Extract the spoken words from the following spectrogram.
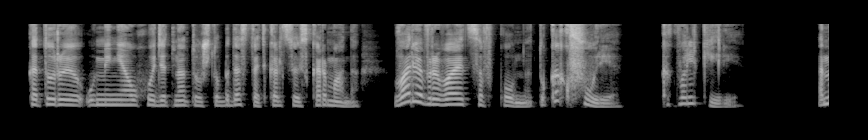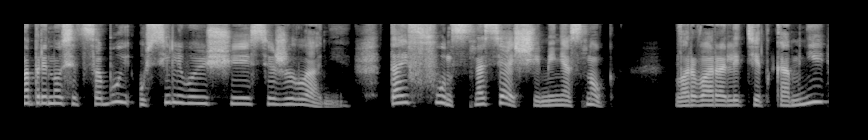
которые у меня уходят на то, чтобы достать кольцо из кармана, Варя врывается в комнату, как фурия, как валькирия. Она приносит с собой усиливающееся желание. Тайфун, сносящий меня с ног. Варвара летит ко мне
